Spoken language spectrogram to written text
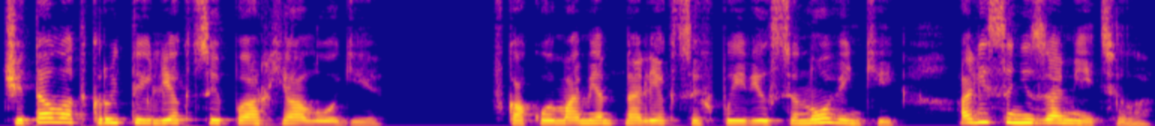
читал открытые лекции по археологии. В какой момент на лекциях появился новенький, Алиса не заметила.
